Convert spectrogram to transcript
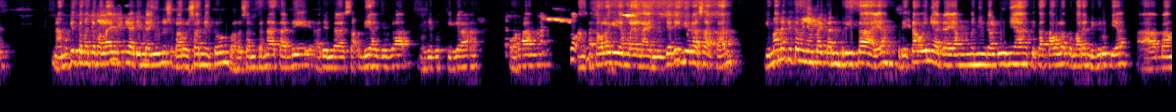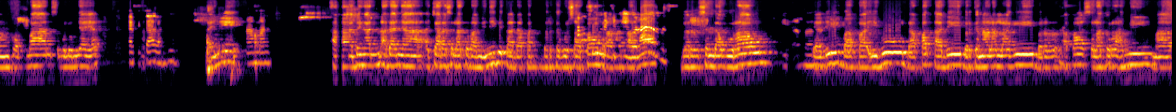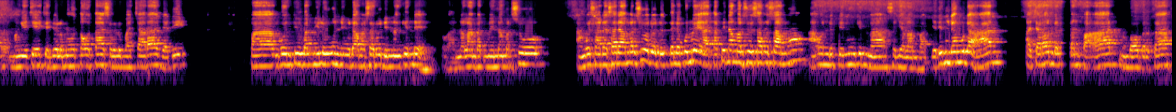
Nah mungkin teman-teman lain ini Adinda Yunus barusan itu, barusan kena tadi Adinda Sakdiah juga menyebut tiga orang, angkat tahu lagi yang lain-lain. Jadi dirasakan gimana kita menyampaikan berita ya, berita oh ini ada yang meninggal dunia, kita tahu lah kemarin di grup ya, Bang Kopman sebelumnya ya. Nah ini aman uh, dengan adanya acara silaturahmi ini kita dapat bertegur sapa bersenda gurau. Iya, Jadi Bapak Ibu dapat tadi berkenalan lagi ber apa silaturahmi mengece-ece jual mau tauta sebelum acara. Jadi Pak Gunti ubat nilungun yang udah Basarudin nangkin deh. Wah, lambat main nomor su Anggo sada-sada nomor su do telepon ya, tapi nomor su sama-sama, aun mungkin mah saja lambat. Jadi mudah-mudahan acara bermanfaat, membawa berkah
